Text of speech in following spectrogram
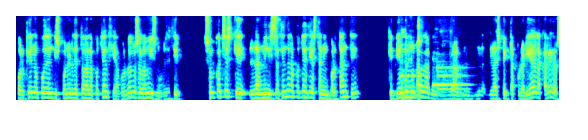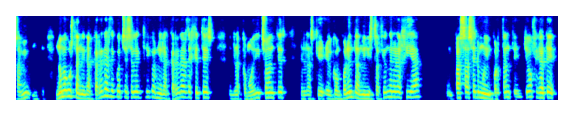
por qué no pueden disponer de toda la potencia. Volvemos a lo mismo, es decir, son coches que la administración de la potencia es tan importante que pierde mucho la, espectacularidad de la carrera. O sea, a mí no me gustan ni las carreras de coches eléctricos ni las carreras de GTs, como he dicho antes, en las que el componente de administración de energía pasa a ser muy importante. Yo, fíjate,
